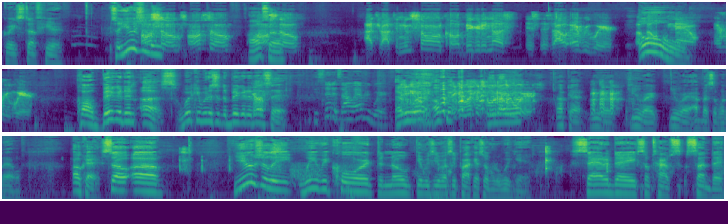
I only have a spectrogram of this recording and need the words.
Great stuff here. So usually Also, also, Also. also, I dropped a new song called Bigger Than Us. It's, it's out everywhere. Oh, now, everywhere. Called Bigger Than Us. Where can we listen to the Bigger Than Yeah. Us at? He said it's out everywhere. Everywhere? They Okay. can listen to You it know what? everywhere. Okay, you're right. You're right. You're right. I messed up on that one. Okay, so uh usually we record the No Gimmick City Wrestling podcast over the weekend. Saturday, sometimes Sunday.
